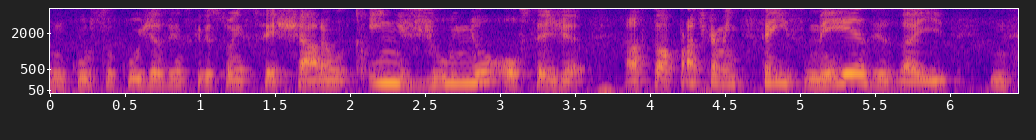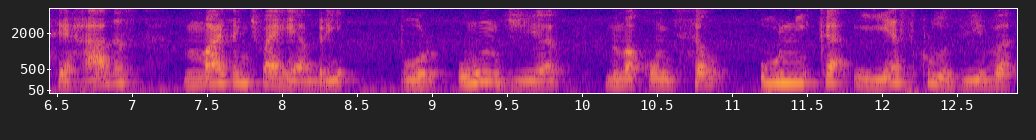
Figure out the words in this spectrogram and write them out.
um curso cujas inscrições fecharam em junho, ou seja, elas estão há praticamente seis meses aí encerradas, mas a gente vai reabrir por um dia numa condição única e exclusiva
